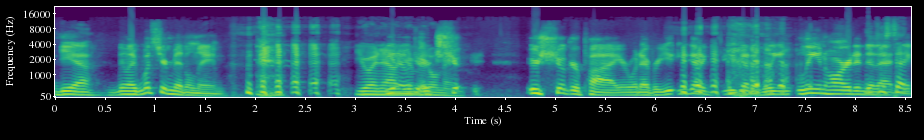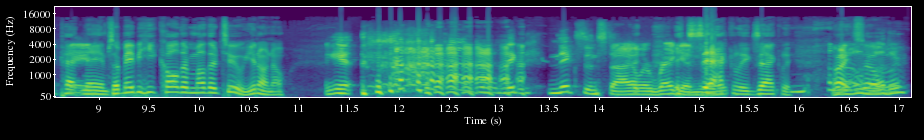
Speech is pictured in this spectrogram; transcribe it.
Yeah, be like, what's your middle name? You are now you know, your middle your, name. su- your sugar pie or whatever. You, you gotta you gotta lean lean hard into They that just had pet nickname. names, or maybe he called her mother too. You don't know. Yeah, Nick, Nixon style or Reagan. right? exactly, exactly. All right, Well, so mother,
